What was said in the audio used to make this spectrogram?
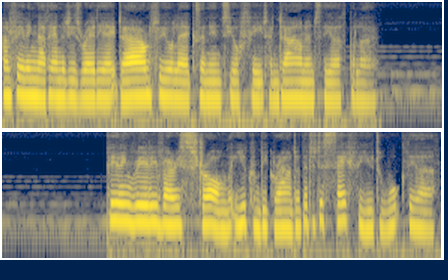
And feeling that energies radiate down through your legs and into your feet and down into the earth below feeling really very strong that you can be grounded, that it is safe for you to walk the earth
